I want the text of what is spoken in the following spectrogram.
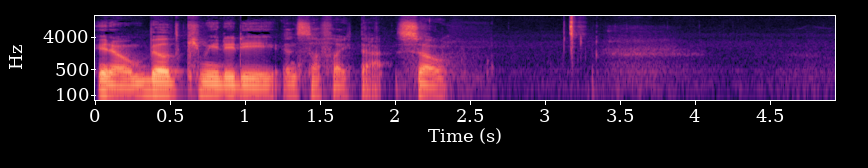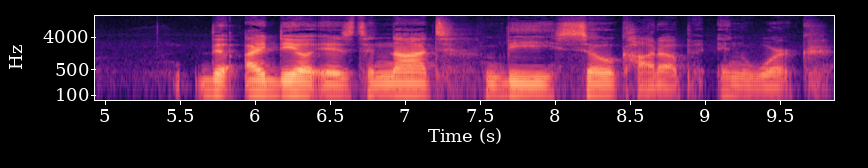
you know, build community and stuff like that. So the ideal is to not be so caught up in work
